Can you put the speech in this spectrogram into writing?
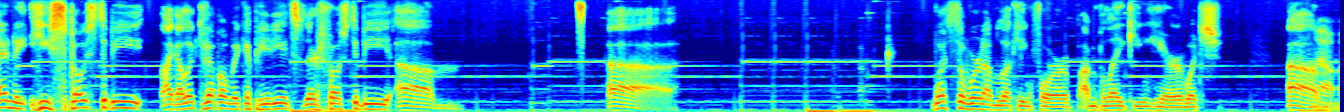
And he's supposed to be like I looked it up on Wikipedia. It's they're supposed to be um uh what's the word I'm looking for? I'm blanking here. Which um, no.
